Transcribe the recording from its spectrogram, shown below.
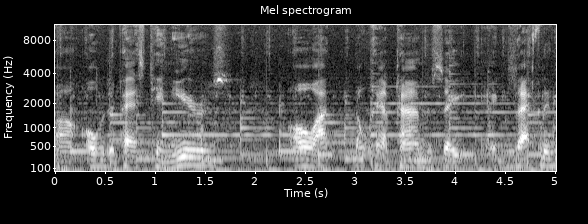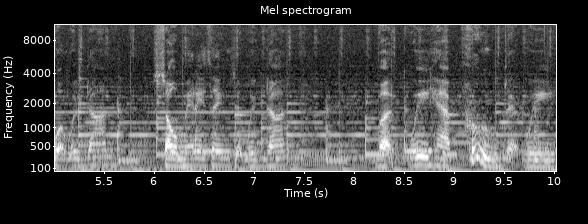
uh, over the past 10 years. Oh, I don't have time to say exactly what we've done, so many things that we've done, but we have proved that we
